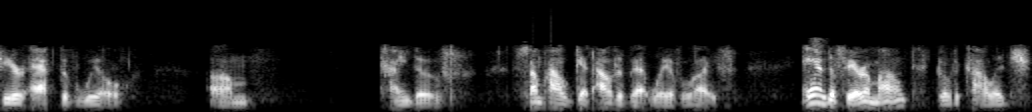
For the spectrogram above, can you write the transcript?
sheer act of will, um, kind of somehow get out of that way of life. And a fair amount go to college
